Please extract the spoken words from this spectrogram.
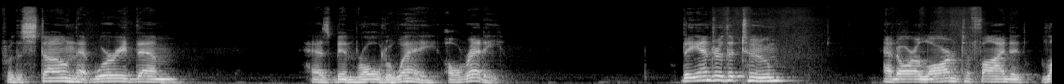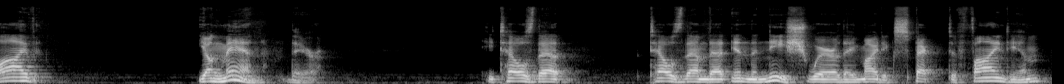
For the stone that worried them has been rolled away already. They enter the tomb and are alarmed to find a live young man there. He tells that tells them that in the niche where they might expect to find him,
